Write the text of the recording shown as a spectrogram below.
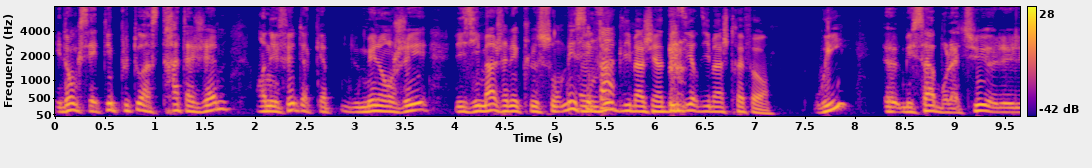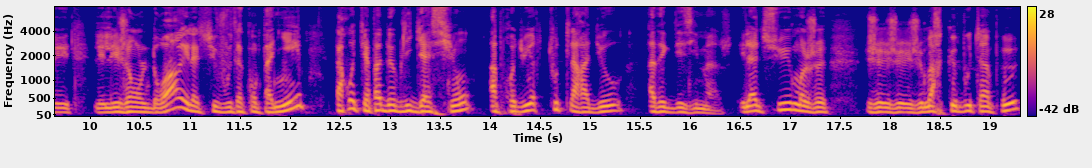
Et donc, ça a été plutôt un stratagème, en effet, de, de mélanger les images avec le son. Mais c'est On pas... veut de l'image, il y a un désir d'image très fort. Oui, euh, mais ça, bon, là-dessus, euh, les, gens ont le droit et là-dessus, vous accompagnez. Par contre, il n'y a pas d'obligation à produire toute la radio avec des images. Et là-dessus, moi, je, je, je, je marque-boute un peu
